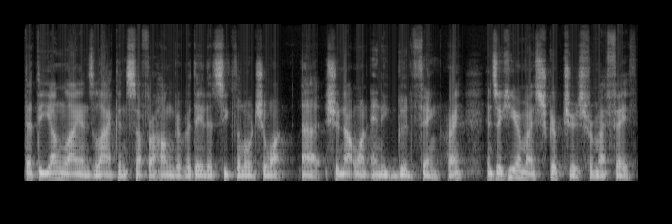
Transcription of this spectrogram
that the young lions lack and suffer hunger, but they that seek the Lord should, want, uh, should not want any good thing, right? And so here are my scriptures for my faith.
